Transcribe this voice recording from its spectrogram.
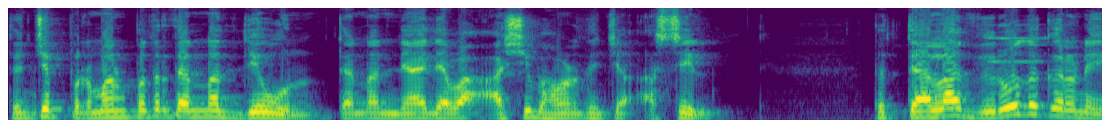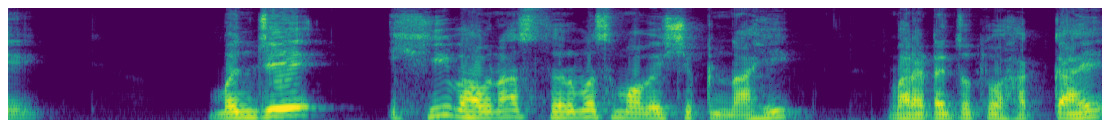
त्यांचे प्रमाणपत्र त्यांना देऊन त्यांना न्याय द्यावा अशी भावना त्यांची असेल तर त्याला विरोध करणे म्हणजे ही भावना सर्वसमावेशक नाही. मराठ्यांचा तो हक्क आहे.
